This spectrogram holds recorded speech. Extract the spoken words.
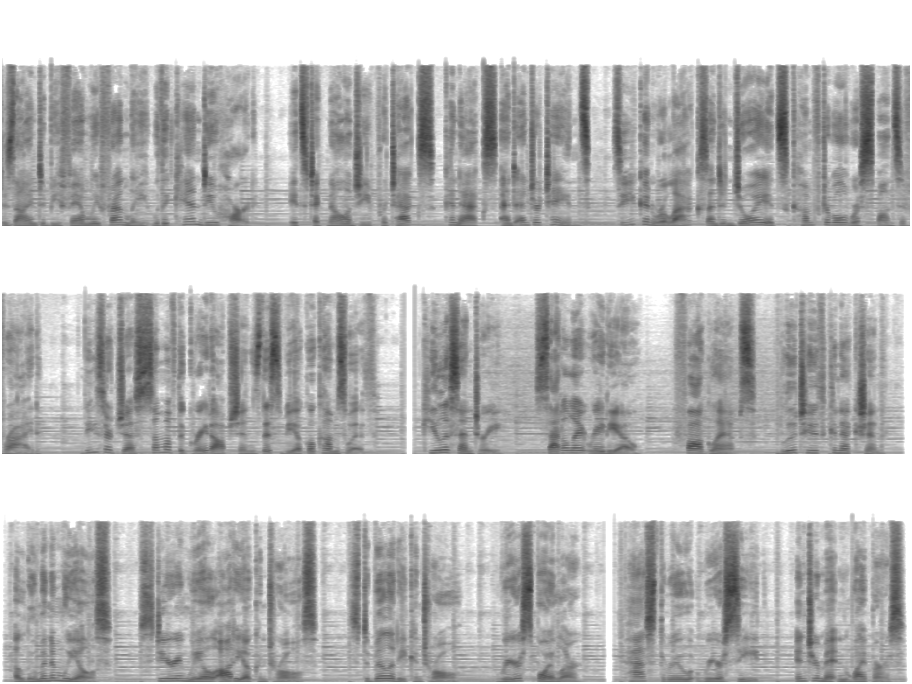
Designed to be family-friendly with a can-do heart, its technology protects, connects, and entertains so you can relax and enjoy its comfortable, responsive ride. These are just some of the great options this vehicle comes with. Keyless entry, satellite radio, fog lamps, Bluetooth connection, aluminum wheels, steering wheel audio controls, stability control, rear spoiler, pass-through rear seat, intermittent wipers.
